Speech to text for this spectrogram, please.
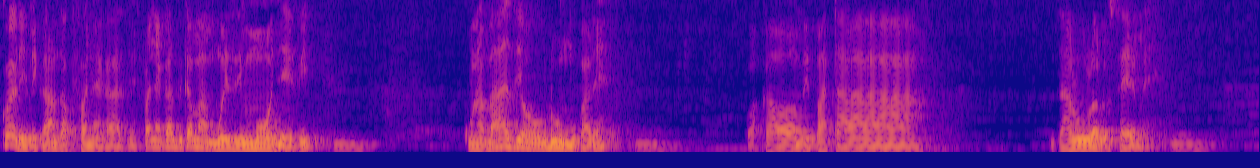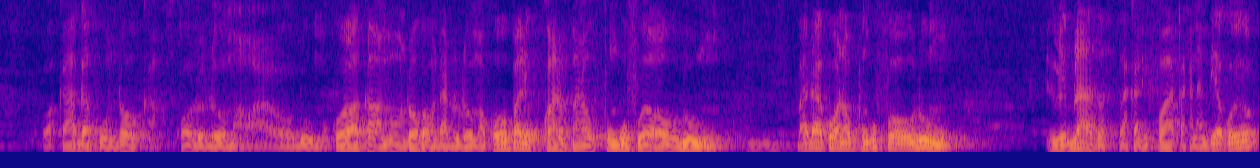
kweli, nikaanza kufanya kazi. fanya kazi kama mwezi mmoja hivi. Kuna baadhi ya wahudumu pale wakawa wamepata dharura tuseme, wakaaga kuondoka kwao Dodoma, wa- wahudumu. Kwa hiyo wakawa wameondoka kwenda Dodoma. Kwa hiyo pale kukawa pana upungufu wa wahudumu. Baada ya kuwa na upungufu wa wahudumu, yule blaza sasa akanifuata akaniambia, kwa hiyo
